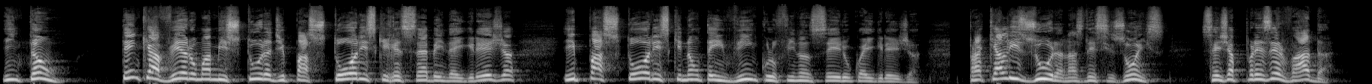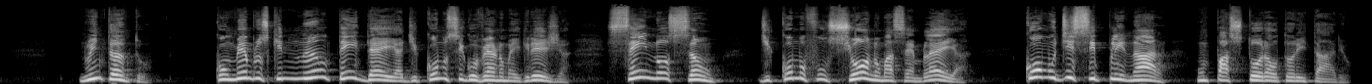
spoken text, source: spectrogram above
Então, tem que haver uma mistura de pastores que recebem da igreja e pastores que não têm vínculo financeiro com a igreja, para que a lisura nas decisões seja preservada. No entanto, com membros que não têm ideia de como se governa uma igreja, sem noção de como funciona uma assembleia, como disciplinar um pastor autoritário.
